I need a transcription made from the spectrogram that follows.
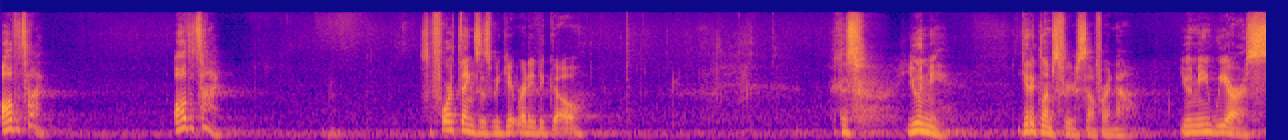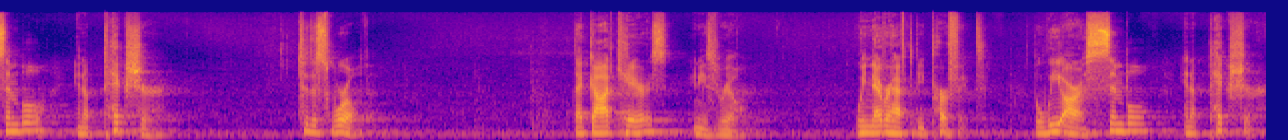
all the time. All the time. So, four things as we get ready to go. Because you and me, get a glimpse for yourself right now. You and me, we are a symbol and a picture to this world that God cares and He's real. We never have to be perfect, but we are a symbol and a picture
